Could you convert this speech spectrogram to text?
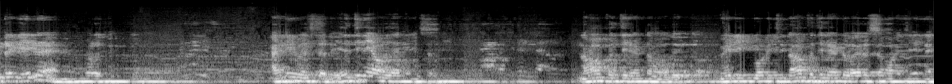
இன்றைக்கு என்ன உங்களுக்கு? அனிவர்சரி எத்தனையாவது அனிவர்சரி நாற்பத்தி ரெண்டாவது வெடி முடிச்சு நாற்பத்தி ரெண்டு வருஷம் ஆச்சு என்ன?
